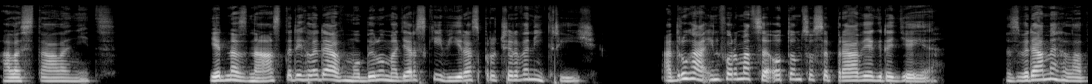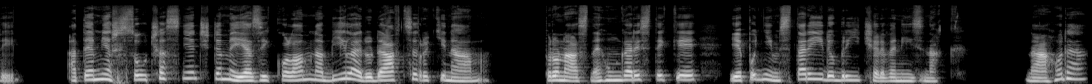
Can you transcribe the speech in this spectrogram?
ale stále nic. Jedna z nás tedy hledá v mobilu maďarský výraz pro červený kříž a druhá informace o tom, co se právě kde děje. Zvedáme hlavy a téměř současně čteme jazykolam na bílé dodávce proti nám. Pro nás nehungaristiky je pod ním starý dobrý červený znak. Náhoda?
